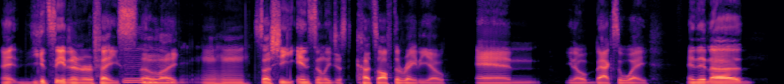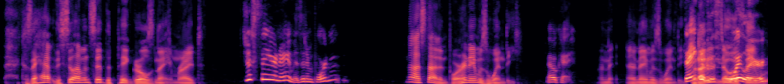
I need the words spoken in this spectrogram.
And you can see it in her face mm-hmm. of like, mm-hmm. so she instantly just cuts off the radio and, you know, backs away. And then, uh, because they have, they still haven't said the pig girl's name, right? Just say her name. Is it important? No, it's not important. Her name is Wendy. Okay. Her, na- her name is Wendy. Thank but you I didn't know if they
